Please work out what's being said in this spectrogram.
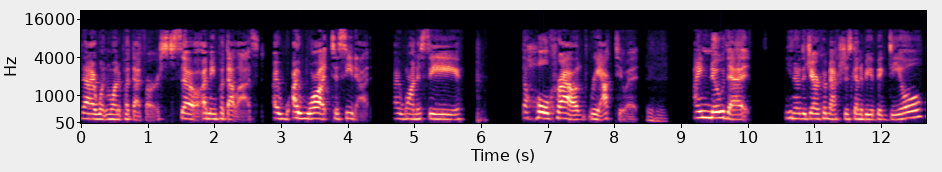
that I wouldn't want to put that first. So I mean, put that last. I I want to see that. I want to see the whole crowd react to it. Mhm. I know that you know the Jericho match is going to be a big deal,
